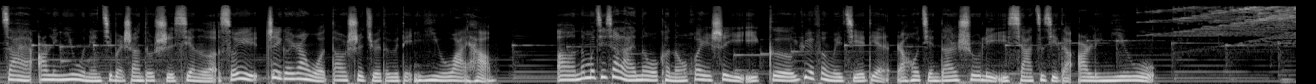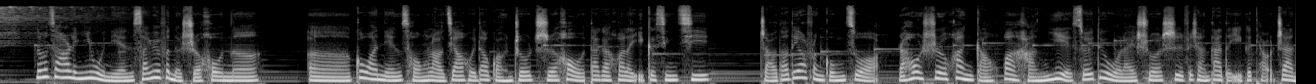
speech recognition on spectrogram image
在二零一五年基本上都实现了，所以这个让我倒是觉得有点意外哈。啊，那么接下来呢，我可能会是以一个月份为节点，然后简单梳理一下自己的二零一五。那么在二零一五年三月份的时候呢，呃，过完年从老家回到广州之后，大概花了一个星期，找到第二份工作，然后是换岗换行业，所以对我来说是非常大的一个挑战。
